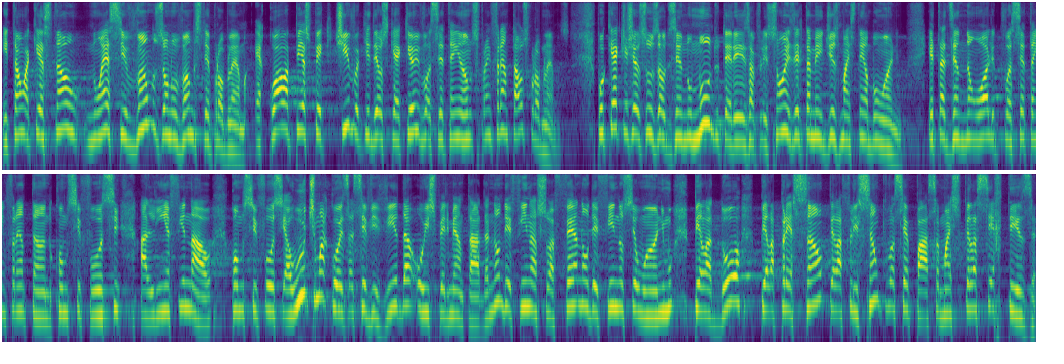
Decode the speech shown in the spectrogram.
Então a questão não é se vamos ou não vamos ter problema, é qual a perspectiva que Deus quer que eu e você tenhamos para enfrentar os problemas. Por que é que Jesus, ao dizer no mundo tereis aflições, ele também diz, mas tenha bom ânimo. Ele está dizendo, não olhe o que você está enfrentando, como se fosse a linha final, como se fosse a última coisa a ser vivida ou experimentada. Não defina a sua fé, não defina o seu ânimo pela dor, pela pressão, pela aflição que você passa, mas pela certeza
